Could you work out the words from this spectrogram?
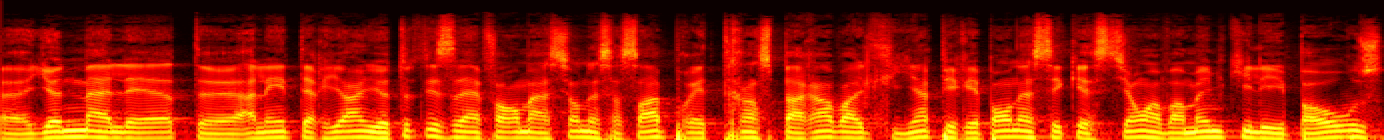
euh, il y a une mallette. euh, à l'intérieur, il y a toutes les informations nécessaires pour être transparent vers le client puis répondre à ses questions avant même qu'il les pose.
